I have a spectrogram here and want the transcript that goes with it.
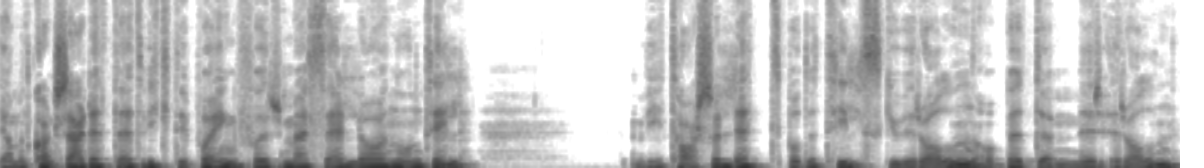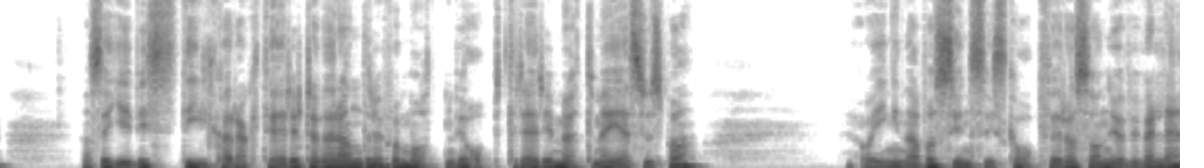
Ja, men kanskje er dette et viktig poeng for meg selv og noen til. Vi tar så lett både tilskuerrollen og bedømmerrollen. Altså gir vi stilkarakterer til hverandre for måten vi opptrer i møte med Jesus på. Og ingen av oss syns vi skal oppføre oss sånn, gjør vi vel det?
